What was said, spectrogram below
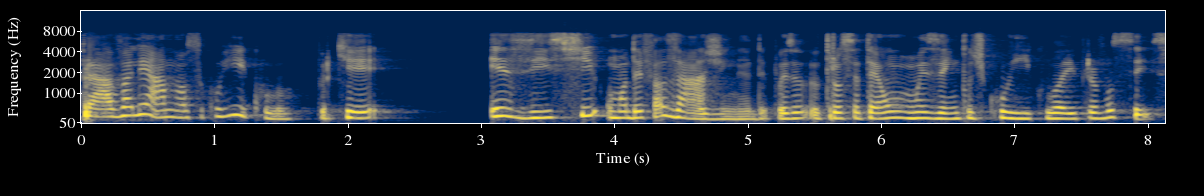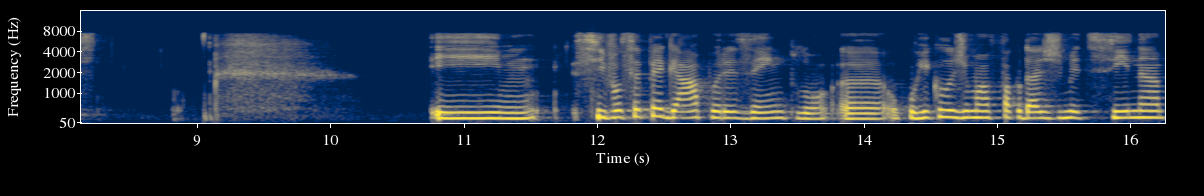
para avaliar nosso currículo, porque existe uma defasagem. Né? Depois eu trouxe até um exemplo de currículo aí para vocês. E se você pegar, por exemplo, uh, o currículo de uma faculdade de medicina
